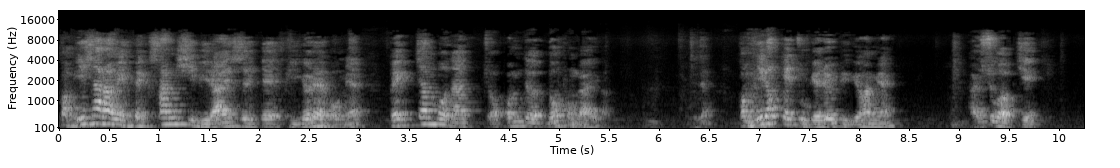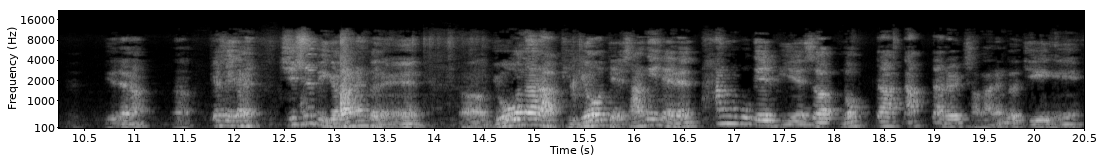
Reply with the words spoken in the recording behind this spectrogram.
그럼 이 사람이 130이라 했을 때 비교를 해보면 100점보다 조금 더 높은 거 아이가? 그죠? 그럼 이렇게 두 개를 비교하면 알 수가 없지. 이해되나? 어. 그래서 이거는 지수 비교라는 거는 어, 요 나라 비교 대상이 되는 한국에 비해서 높다, 낮다를 정하는 거지.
